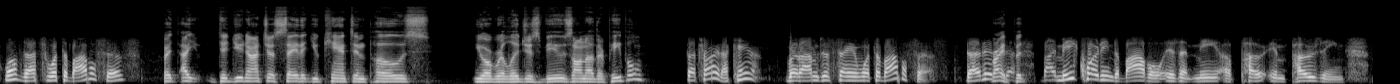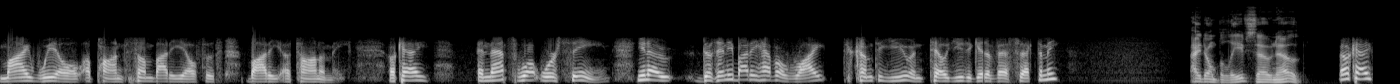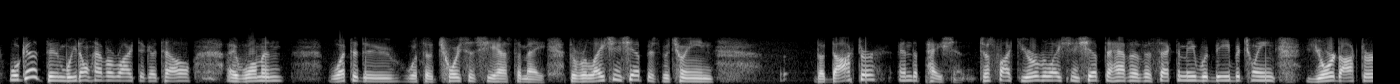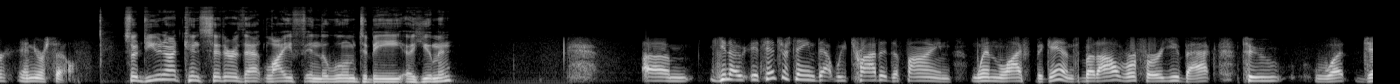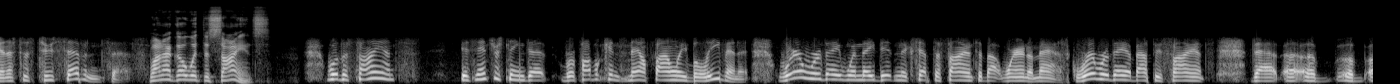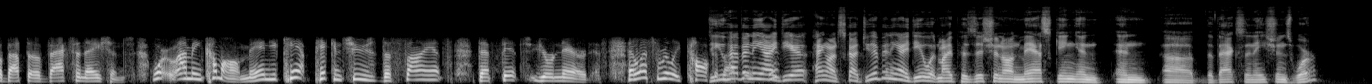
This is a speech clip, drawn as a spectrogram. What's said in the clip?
Well, that's what the Bible says. But I, did you not just say that you can't impose your religious views on other people? That's right, I can't. But I'm just saying what the Bible says. That is right, but by me quoting the Bible isn't me oppo- imposing my will upon somebody else's body autonomy. Okay? And that's what we're seeing. You know, does anybody have a right to come to you and tell you to get a vasectomy? I don't believe so, no. Okay, well, good. Then we don't have a right to go tell a woman what to do with the choices she has to make. The relationship is between the doctor and the patient, just like your relationship to have a vasectomy would be between your doctor and yourself. So, do you not consider that life in the womb to be a human? Um, you know, it's interesting that we try to define when life begins, but I'll refer you back to what Genesis 2 7 says. Why not go with the science? Well, the science it's interesting that Republicans now finally believe in it. Where were they when they didn't accept the science about wearing a mask? Where were they about the science that uh, uh, about the vaccinations? Where, I mean, come on, man! You can't pick and choose the science that fits your narrative. And let's really talk. Do you have this. any idea? Hang on, Scott. Do you have any idea what my position on masking and and uh, the vaccinations were?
